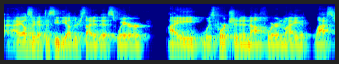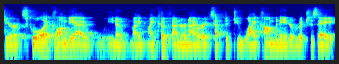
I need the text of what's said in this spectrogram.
I also got to see the other side of this where I was fortunate enough where in my last year of school at Columbia, I, you know, my my co-founder and I were accepted to Y Combinator, which is a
